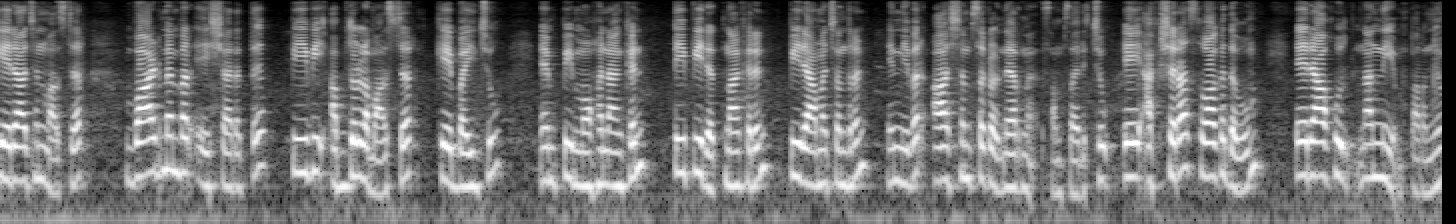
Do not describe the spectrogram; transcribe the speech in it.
K Rajan master ward member A Sarath P V Abdulla master K Baiju M P Mohanangan T P Ratnakaran P Ramachandran എന്നിവർ ആശംസകൾ നേർന്ന് സംസാരിച്ചു. എ അക്ഷര സ്വാഗതവും എ രാഹുൽ നന്ദിയും പറഞ്ഞു.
